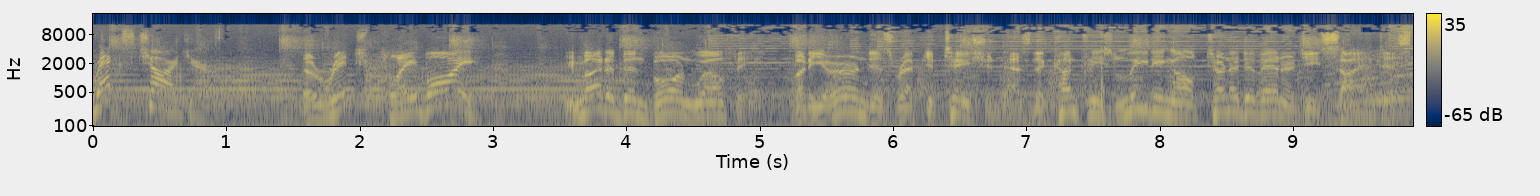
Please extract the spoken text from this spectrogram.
Rex Charger. The rich playboy? He might have been born wealthy, but he earned his reputation as the country's leading alternative energy scientist.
